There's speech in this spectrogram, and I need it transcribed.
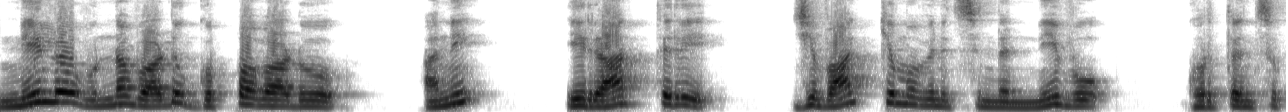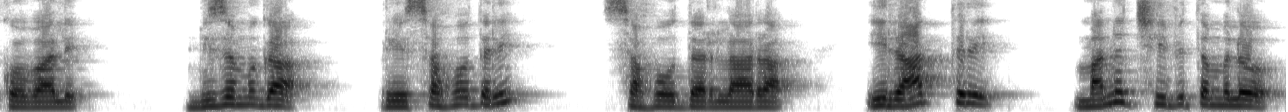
నీలో ఉన్నవాడు గొప్పవాడు అని ఈ రాత్రి ఈ వాక్యము వినిచిన నీవు గుర్తుంచుకోవాలి. నిజముగా ప్రియ సహోదరి సహోదరులారా ఈ రాత్రి మన జీవితంలో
